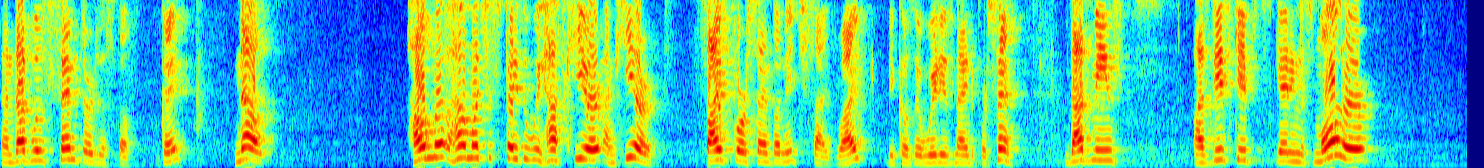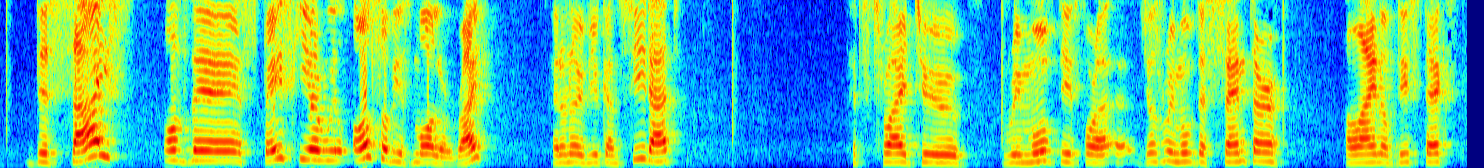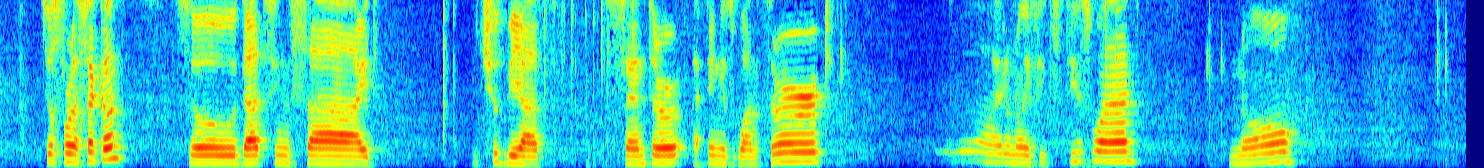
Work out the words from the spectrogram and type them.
And that will center the stuff, okay? Now, how, mu how much space do we have here and here? 5% on each side, right? Because the width is 90%. That means as this keeps getting smaller, the size of the space here will also be smaller, right? I don't know if you can see that. Let's try to remove this for a, just remove the center line of this text just for a second. So that's inside, it should be at center, I think it's one third. I don't know if it's this one. No.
